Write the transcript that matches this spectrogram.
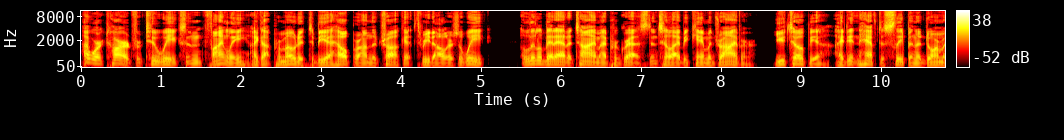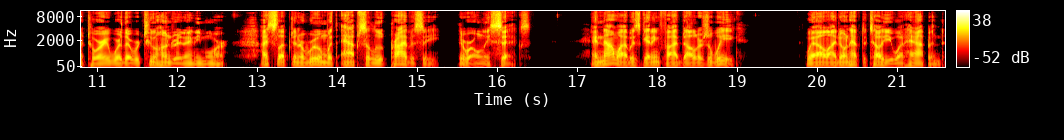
I worked hard for two weeks and finally I got promoted to be a helper on the truck at $3 a week. A little bit at a time I progressed until I became a driver. Utopia. I didn't have to sleep in a dormitory where there were 200 anymore. I slept in a room with absolute privacy. There were only six. And now I was getting $5 a week. Well, I don't have to tell you what happened.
